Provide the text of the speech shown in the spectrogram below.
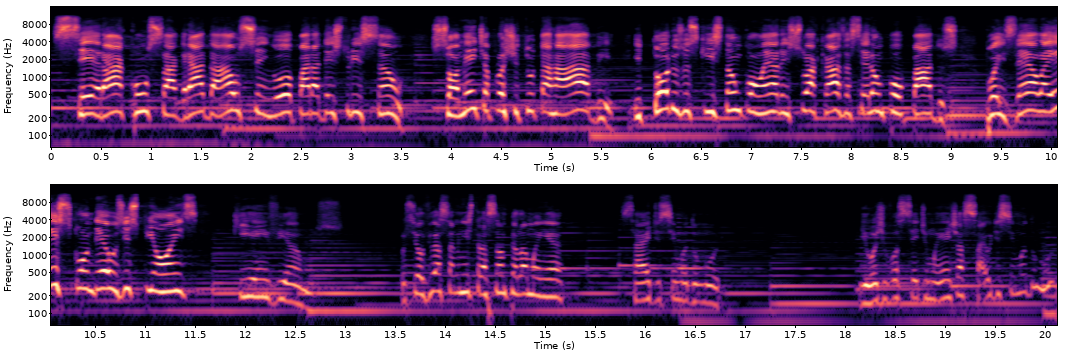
será consagrada ao Senhor para destruição. Somente a prostituta Raabe e todos os que estão com ela em sua casa serão poupados, pois ela escondeu os espiões que enviamos. Você ouviu essa ministração pela manhã? Saia de cima do muro. E hoje você de manhã já saiu de cima do muro.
